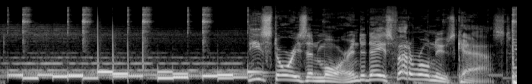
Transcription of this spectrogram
These stories and more in today's Federal Newscast.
